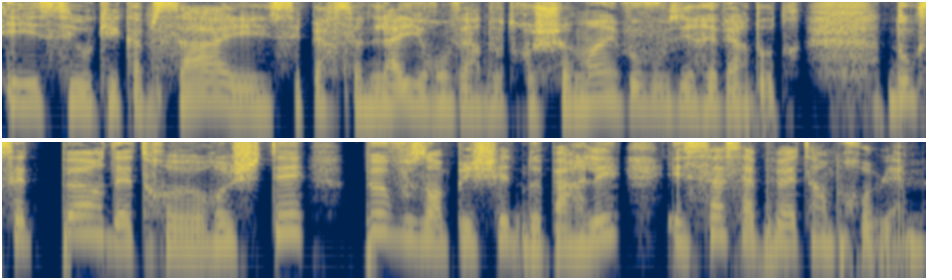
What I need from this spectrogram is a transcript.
Et c'est OK comme ça, et ces personnes-là iront vers d'autres chemins, et vous, vous irez vers d'autres. Donc cette peur d'être rejeté peut vous empêcher de parler, et ça, ça peut être un problème.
